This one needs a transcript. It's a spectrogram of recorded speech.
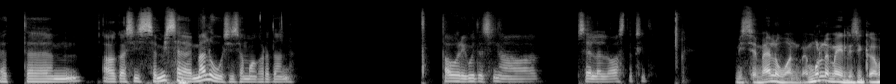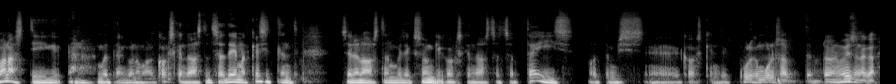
et ähm, aga siis, mis see mälu siis omakorda on? Tauri, kuidas sina sellele vastaksid? mis see mälu on või mulle meeldis ikka vanasti, noh, mõtlen, kuna ma kakskümmend aastat seda teemat käsitlenud, sellel aastal muideks ongi kakskümmend aastat saab täis, oota, mis kakskümmend üks, kuulge, mul saab, no ühesõnaga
